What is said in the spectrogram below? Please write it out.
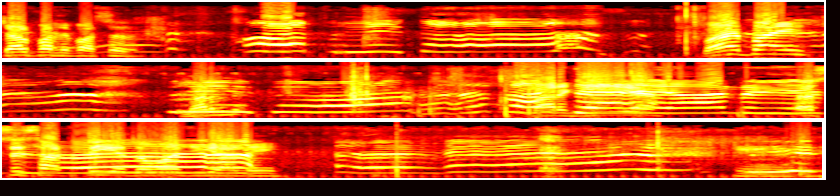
ਚੱਲ ਪਰਲੇ ਪਾਸੇ। ਹਾਏ ਪ੍ਰੀਤਾ। ਬਾਏ ਬਾਏ। ਮਰਨ ਦੇ। ਪ੍ਰੀਤਾ ਮਰ ਗਈ ਆ। ਅਸੀਂ ਸੱਟਤੀ ਆ ਦੋਵਾਂ ਜੀਆਂ ਨੇ। ਪ੍ਰੀਤ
